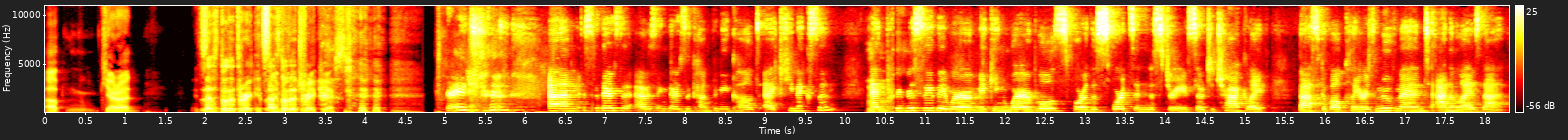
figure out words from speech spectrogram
Uh, Chiara, it's Let's do the trick. Let's do the trick. trick. Yes. Great. um, so there's, a, I was saying there's a company called uh, Kinexon, mm-hmm. and previously they were making wearables for the sports industry. So to track like basketball players' movement, to analyze that.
